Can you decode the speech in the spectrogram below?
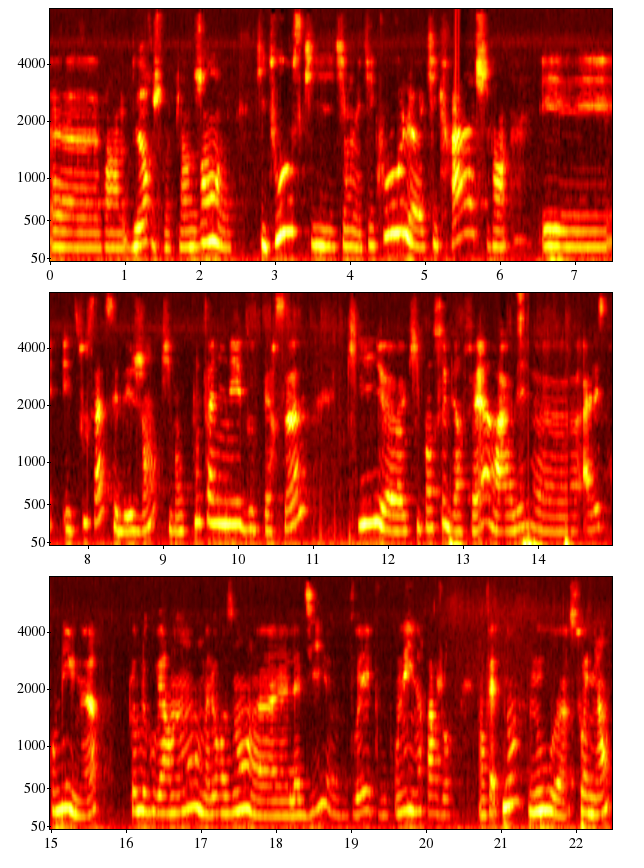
Euh, enfin, dehors, je vois plein de gens euh, qui toussent, qui, qui ont qui coulent, euh, qui crachent. Enfin, et, et, tout ça, c'est des gens qui vont contaminer d'autres personnes qui, qui pensaient bien faire à aller, aller se promener une heure. Comme le gouvernement, malheureusement, l'a dit, vous pouvez vous promener une heure par jour. En fait, non, nous, soignants,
